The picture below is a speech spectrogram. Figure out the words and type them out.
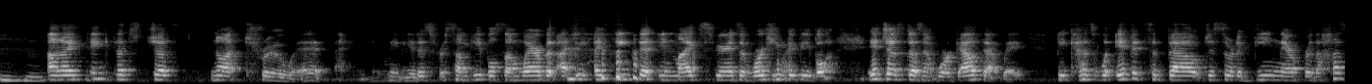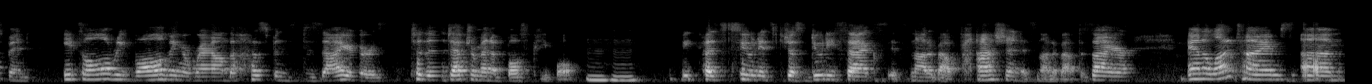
Mm-hmm. And I think that's just not true. It, maybe it is for some people somewhere, but I, I think that in my experience of working with people, it just doesn't work out that way. Because if it's about just sort of being there for the husband, it's all revolving around the husband's desires to the detriment of both people. Mm-hmm. Because soon it's just duty sex, it's not about passion, it's not about desire. And a lot of times, um,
